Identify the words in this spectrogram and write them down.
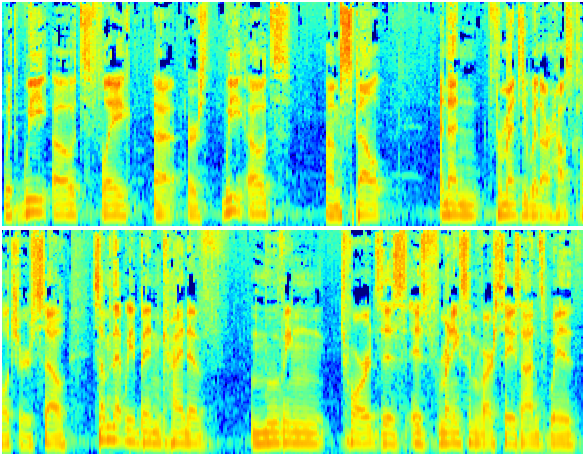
with wheat, oats, flake, uh, or wheat, oats, um, spelt, and then fermented with our house cultures. So something that we've been kind of moving towards is is fermenting some of our saisons with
